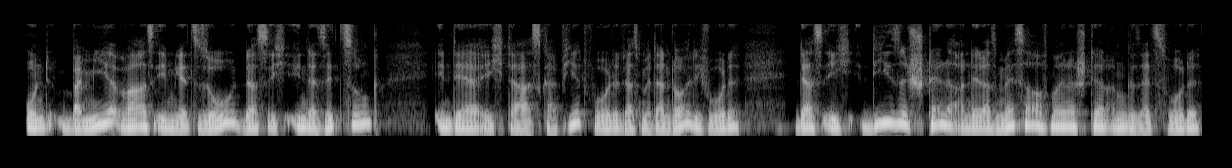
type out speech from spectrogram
Und bei mir war es eben jetzt so, dass ich in der Sitzung, in der ich da skalpiert wurde, dass mir dann deutlich wurde, dass ich diese Stelle, an der das Messer auf meiner Stirn angesetzt wurde,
